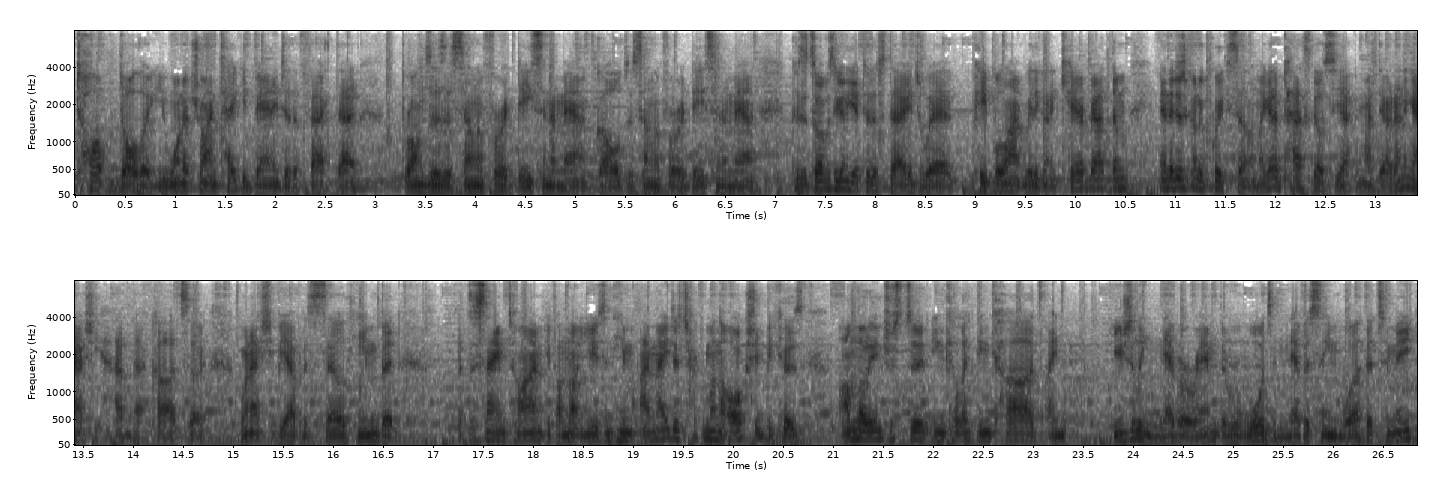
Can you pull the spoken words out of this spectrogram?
top dollar. You wanna try and take advantage of the fact that bronzes are selling for a decent amount, golds are selling for a decent amount, because it's obviously going to get to the stage where people aren't really going to care about them, and they're just going to quick sell them. I got a Pascal Siakam right there. I don't think I actually have that card, so I won't actually be able to sell him, but at the same time, if I'm not using him, I may just chuck him on the auction because I'm not interested in collecting cards. I usually never am. The rewards never seem worth it to me.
